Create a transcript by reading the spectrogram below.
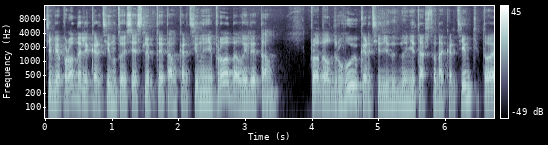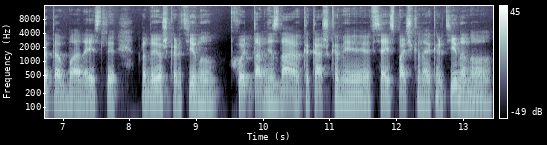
тебе продали картину, то есть, если бы ты там картину не продал или там продал другую картину, но не та, что на картинке, то это обман. А если продаешь картину, хоть там, не знаю, какашками вся испачканная картина, но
